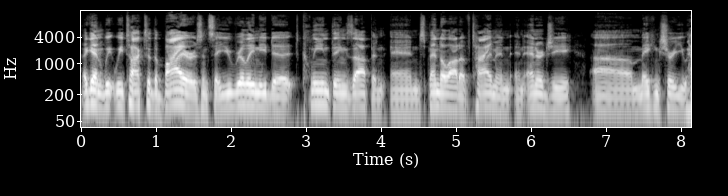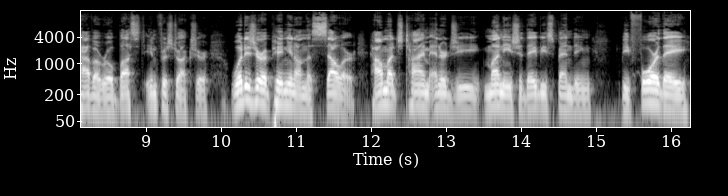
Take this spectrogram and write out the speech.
again, we, we talk to the buyers and say you really need to clean things up and, and spend a lot of time and, and energy um, making sure you have a robust infrastructure. What is your opinion on the seller? How much time, energy, money should they be spending before they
